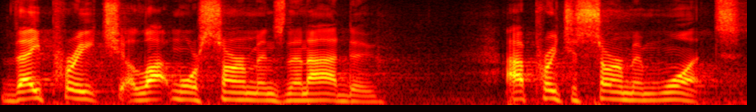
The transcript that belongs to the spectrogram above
they preach a lot more sermons than I do. I preach a sermon once,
